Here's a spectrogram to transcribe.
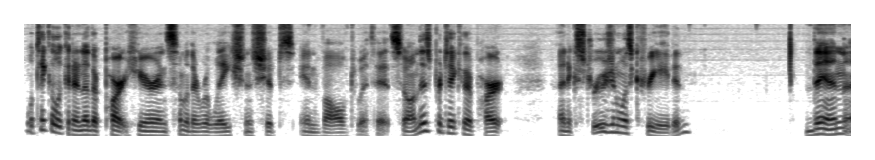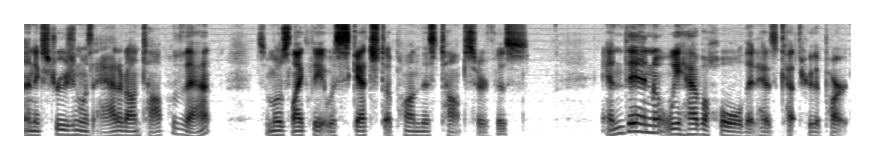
We'll take a look at another part here and some of the relationships involved with it. So on this particular part, an extrusion was created. Then an extrusion was added on top of that. So most likely it was sketched upon this top surface. And then we have a hole that has cut through the part.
